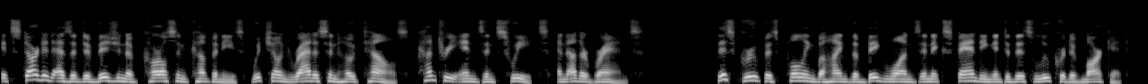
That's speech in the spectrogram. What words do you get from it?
It started as a division of Carlson Companies, which owned Radisson Hotels, Country Inns and Suites, and other brands. This group is pulling behind the big ones in expanding into this lucrative market.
